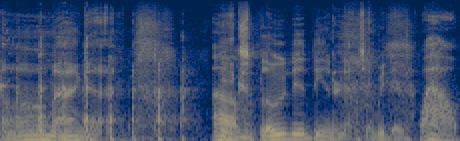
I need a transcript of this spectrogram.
oh my god, Um, we exploded the internet. That's what we did. Wow,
